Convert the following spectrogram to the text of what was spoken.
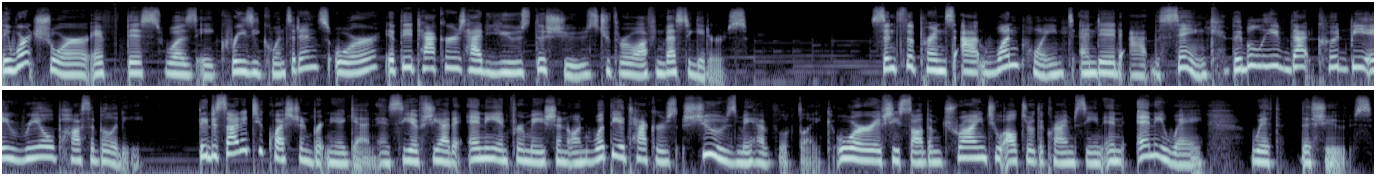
They weren't sure if this was a crazy coincidence or if the attackers had used the shoes to throw off investigators. Since the prints at one point ended at the sink, they believed that could be a real possibility. They decided to question Brittany again and see if she had any information on what the attackers' shoes may have looked like, or if she saw them trying to alter the crime scene in any way with the shoes.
